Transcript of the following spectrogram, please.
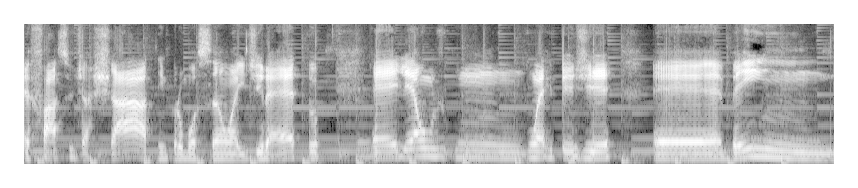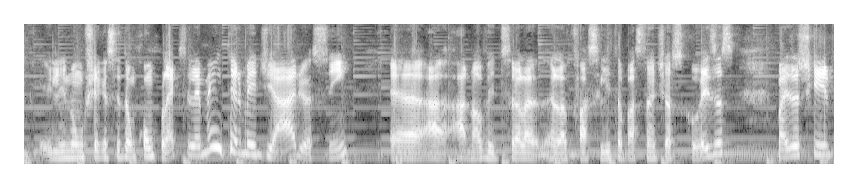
É fácil de achar, tem promoção aí direto. É, ele é um, um, um RPG é, bem. Ele não chega a ser tão complexo, ele é meio intermediário, assim. É, a, a, nova edição ela, ela, facilita bastante as coisas, mas acho que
